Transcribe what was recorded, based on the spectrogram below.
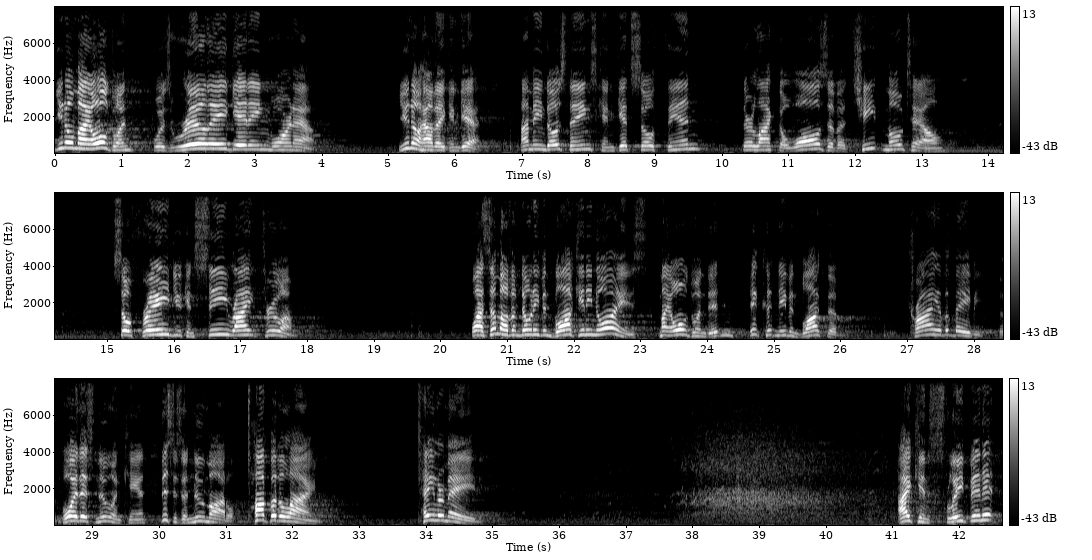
You know, my old one was really getting worn out. You know how they can get. I mean, those things can get so thin, they're like the walls of a cheap motel, so frayed you can see right through them. Why, some of them don't even block any noise. My old one didn't. It couldn't even block the cry of a baby. But boy, this new one can. This is a new model, top of the line, tailor made. I can sleep in it.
